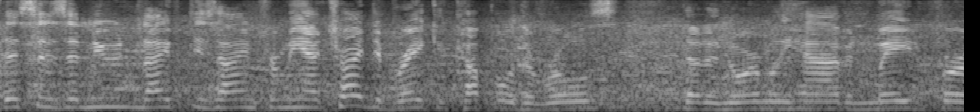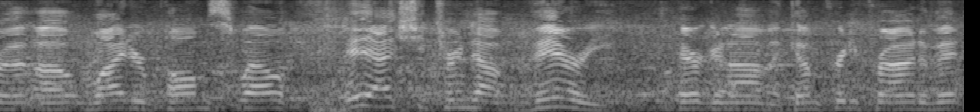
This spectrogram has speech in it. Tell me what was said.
This is a new knife design for me. I tried to break a couple of the rules that I normally have and made for a, a wider palm swell. It actually turned out very ergonomic. I'm pretty proud of it.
